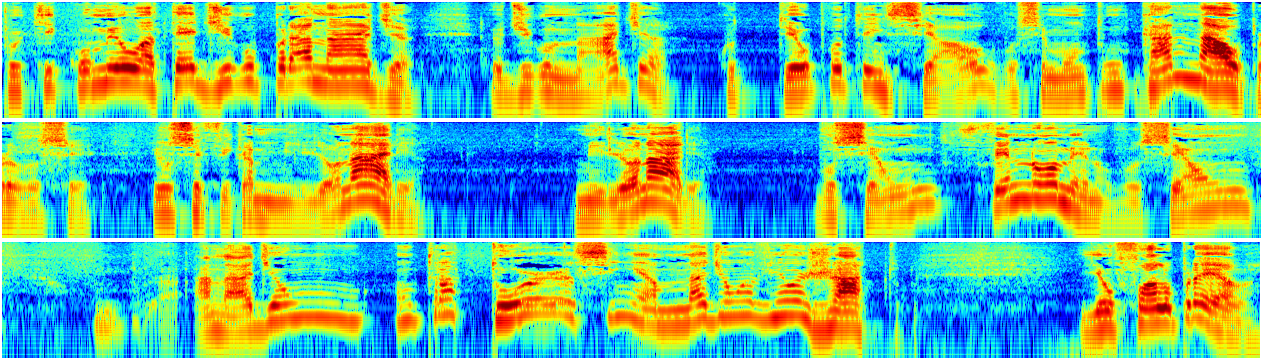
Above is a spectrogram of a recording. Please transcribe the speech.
porque como eu até digo para a Nádia, eu digo, Nádia, com o teu potencial, você monta um canal para você. E você fica milionária. Milionária. Você é um fenômeno, você é um... A Nádia é um, um trator, assim, a Nádia é um avião jato. E eu falo para ela,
